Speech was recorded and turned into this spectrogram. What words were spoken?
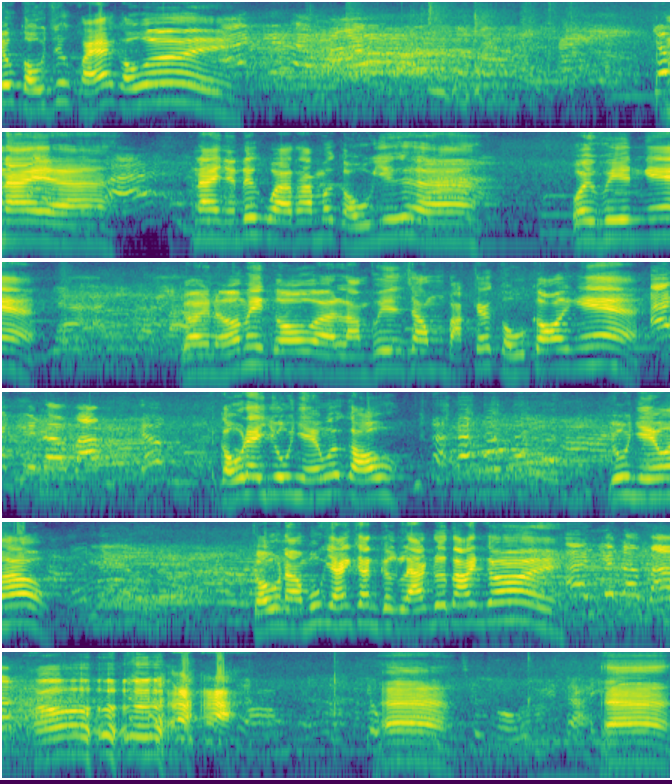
chúc cụ sức khỏe cụ ơi. Nay à, nay những đức qua thăm với cụ với à, quay phim nghe. Rồi nữa mấy cô à, làm phim xong bật cái cụ coi nghe. Cụ đây vui nhiều với cụ vui nhiều không? Cụ nào muốn giảng sanh cực lạc đưa tay anh coi. Ừ. à. à.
